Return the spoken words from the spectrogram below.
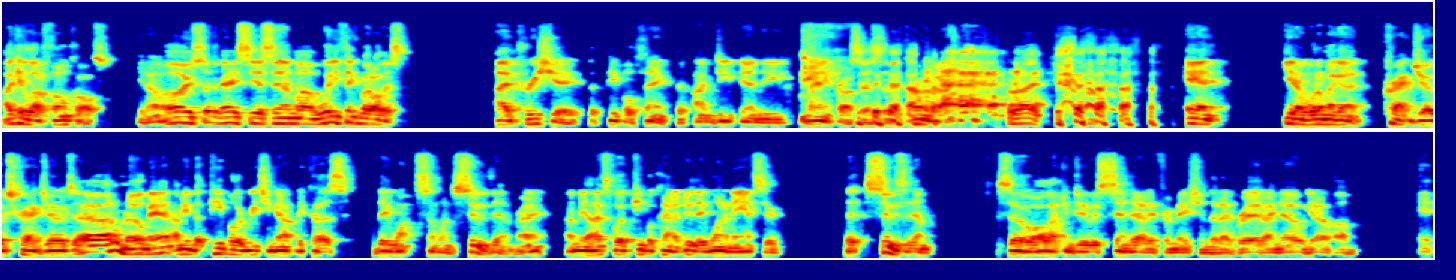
I get a lot of phone calls. You know, oh, you're so, hey CSM, uh, what do you think about all this? I appreciate that people think that I'm deep in the planning process of the coronavirus. right. And you know, what am I going to crack jokes? Crack jokes? Uh, I don't know, man. I mean, but people are reaching out because they want someone to soothe them, right? I mean, Yeah. that's what people kind of do. They want an answer that soothes them. So all I can do is send out information that I've read. I know, you know, um, and,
